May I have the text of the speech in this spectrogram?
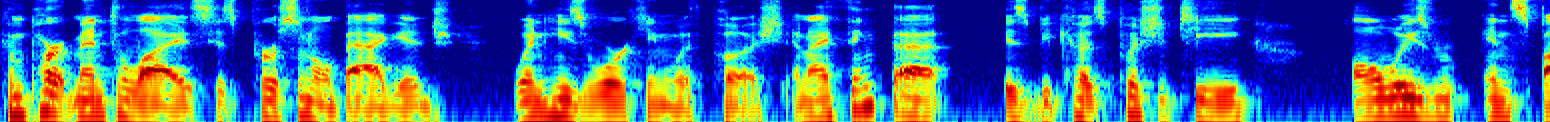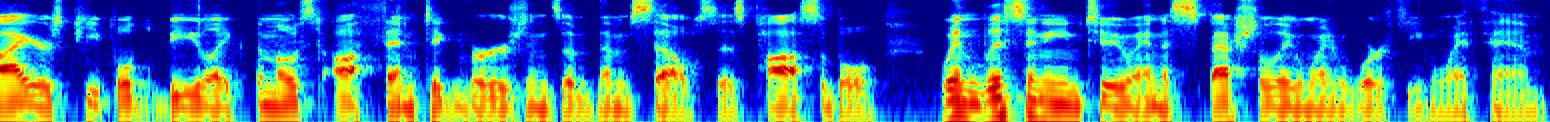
compartmentalize his personal baggage when he's working with Push. And I think that is because Pusha T always inspires people to be like the most authentic versions of themselves as possible when listening to and especially when working with him.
